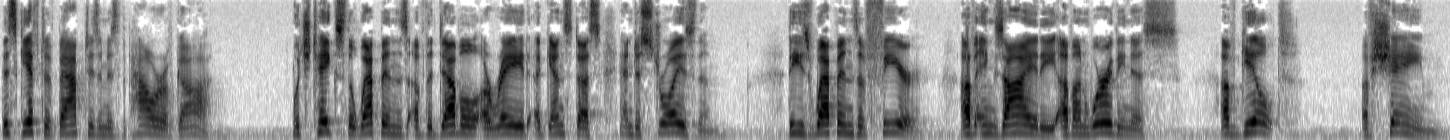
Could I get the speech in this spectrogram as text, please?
This gift of baptism is the power of God, which takes the weapons of the devil arrayed against us and destroys them. These weapons of fear, of anxiety, of unworthiness, of guilt, of shame.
